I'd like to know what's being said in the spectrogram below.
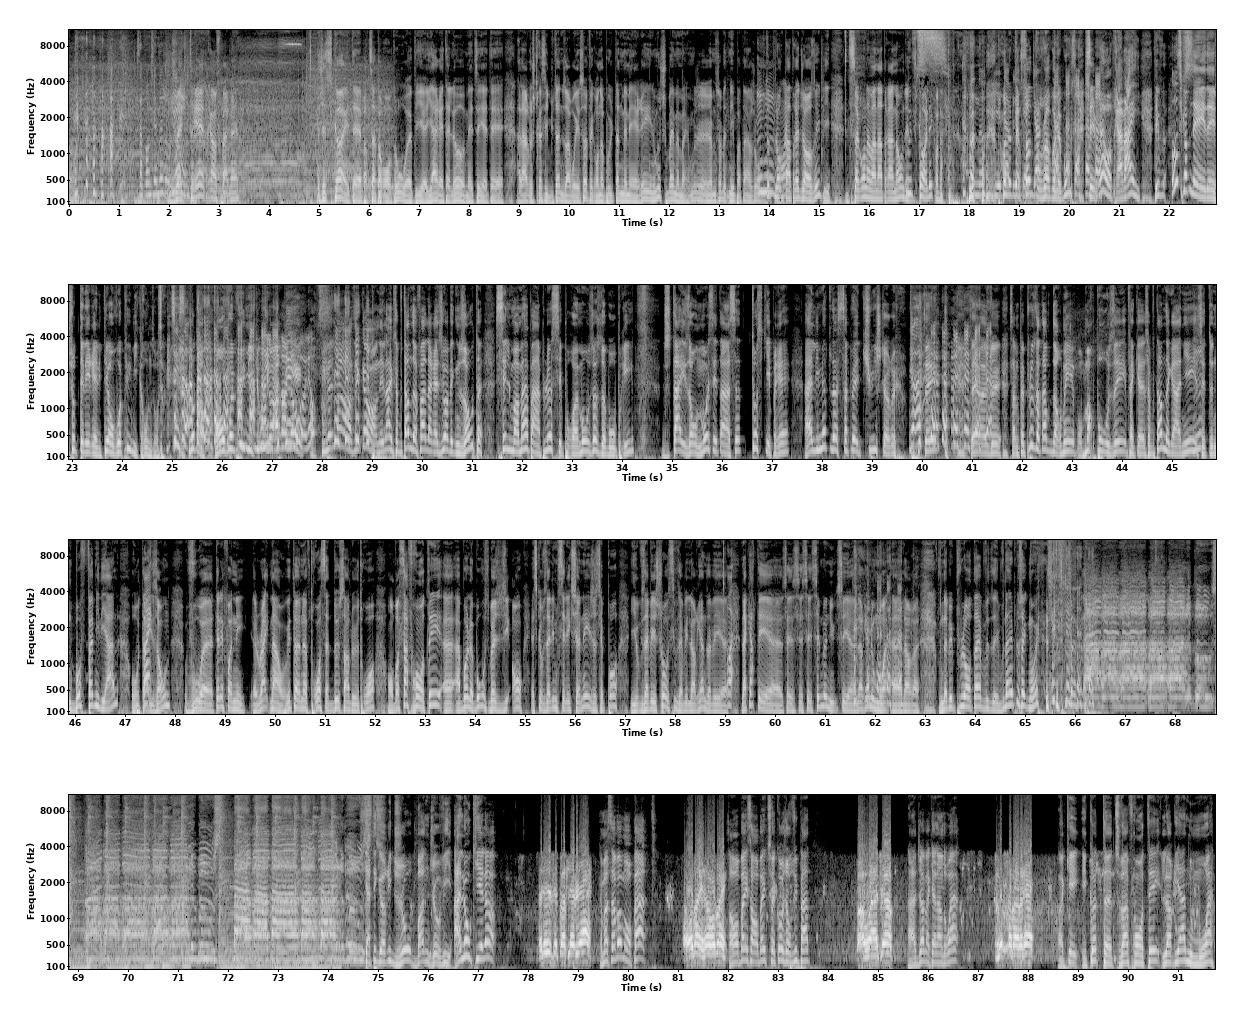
Ça fonctionne toujours Je bien. vais être très transparent. Jessica était partie à Toronto, euh, puis euh, hier elle était là, mais tu sais, elle, était, elle a enregistré ses butins, nous a envoyé ça, fait qu'on n'a pas eu le temps de mémérer. Moi, je suis bien mémère. Moi, j'aime ça mettre mes potes en jour. Puis tout le long, on est en train de jaser, puis 10 secondes avant d'entrer en onde, j'ai dit, Colique, on a, On a on personne pour jouer à bonne boost. C'est vrai, on travaille. C'est comme des shows de télé-réalité, on voit plus le micro, nous autres. C'est ça. Autres, on, on voit plus le micro. Là. Non, c'est quand on est live. Ça vous tente de faire de la radio avec nous autres? C'est le moment, puis en plus, c'est pour un Moses de Beaupré. Du Thai Zone. Moi, c'est en site, tout ce qui est prêt. À la limite, là, si ça peut être cuit, je suis heureux. Euh, je- ça me fait plus de temps pour dormir, pour me reposer. Fait que ça vous tente de gagner. C'est une bouffe familiale au Thai Zone. Vous euh, téléphonez right now, 819-372-1023. On va s'affronter euh, à bas le boost. Ben, je dis on. Est-ce que vous allez me sélectionner? Je sais pas. Vous avez le choix aussi. Vous avez Lauriane, vous avez. Ouais. La carte est. c'est- le menu. C'est Lauriane ou moi. Alors, vous n'avez plus longtemps. Vous, vous n'avez plus avec moi. C'est tout à fait- Catégorie du jour, Bon Jovi. Allô, qui est là? Salut, c'est Pat Leblanc. Comment ça va, mon Pat? Ça va bien, ça va bien. Ça va bien, ça va bien. Tu fais quoi aujourd'hui, Pat? Bon, ouais, à job. À job, à quel endroit? Framabrac. OK. Écoute, euh, tu vas affronter Lauriane ou moi?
